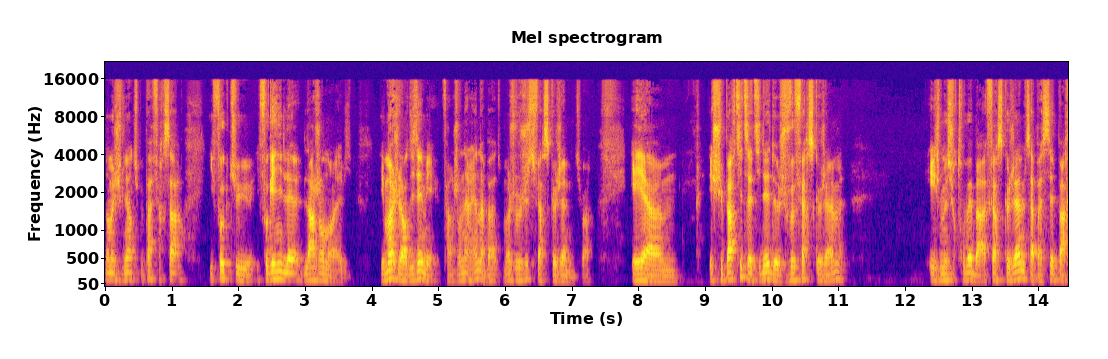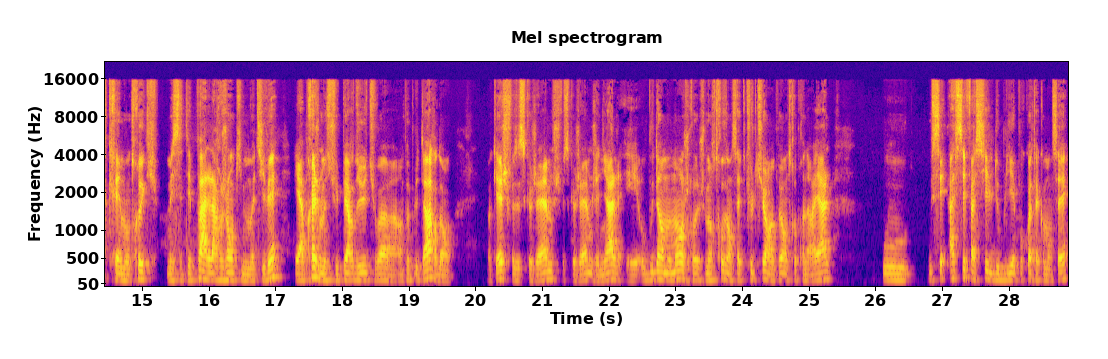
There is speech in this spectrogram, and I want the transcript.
Non, mais Julien, tu peux pas faire ça. Il faut, que tu... Il faut gagner de l'argent dans la vie. Et moi, je leur disais Mais enfin, j'en ai rien à battre. Moi, je veux juste faire ce que j'aime, tu vois. Et, euh, et je suis parti de cette idée de je veux faire ce que j'aime. Et je me suis retrouvé bah, faire ce que j'aime. Ça passait par créer mon truc, mais c'était pas l'argent qui me motivait. Et après, je me suis perdu, tu vois, un peu plus tard dans OK, je faisais ce que j'aime, je fais ce que j'aime, génial. Et au bout d'un moment, je, me retrouve dans cette culture un peu entrepreneuriale où, c'est assez facile d'oublier pourquoi tu as commencé.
